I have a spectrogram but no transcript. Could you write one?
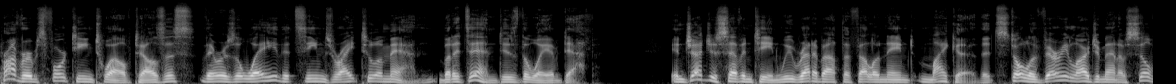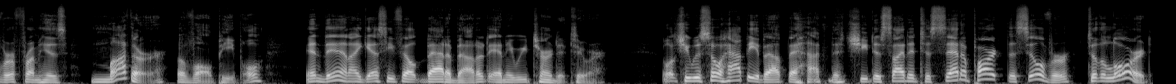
Proverbs 14:12 tells us, "There is a way that seems right to a man, but its end is the way of death." In Judges 17, we read about the fellow named Micah that stole a very large amount of silver from his mother, of all people, and then I guess he felt bad about it and he returned it to her. Well, she was so happy about that that she decided to set apart the silver to the Lord.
